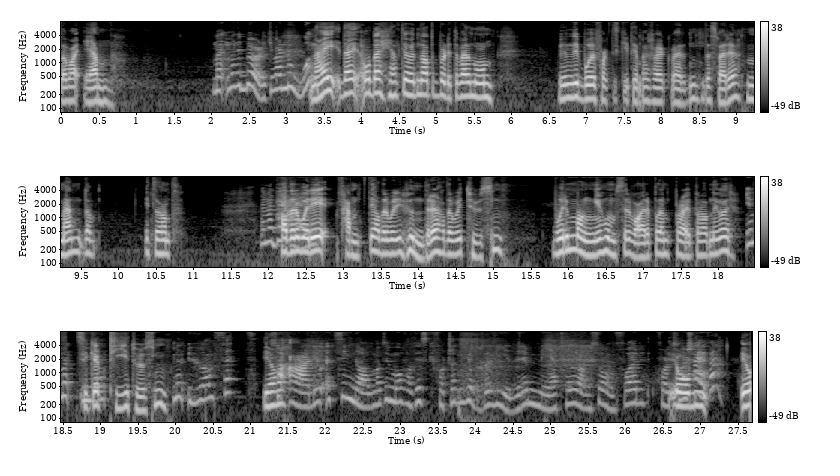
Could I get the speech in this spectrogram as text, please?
det var én. Men, men det burde ikke være noen. Nei, det er, og det er helt i orden at det burde ikke være noen. Men Vi bor faktisk ikke i en perfekt verden, dessverre. Men det Ikke sant? Nei, men Hadde det vært 50, hadde det vært 100, hadde det vært 1000 Hvor mange homser var det på den Pride-paraden i går? jo, men, Sikkert 10 000. Men uansett Ja. så er det jo et signal om at vi må faktisk fortsatt jobbe videre med toleranse overfor folk Jo, som er skeive. Jo,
